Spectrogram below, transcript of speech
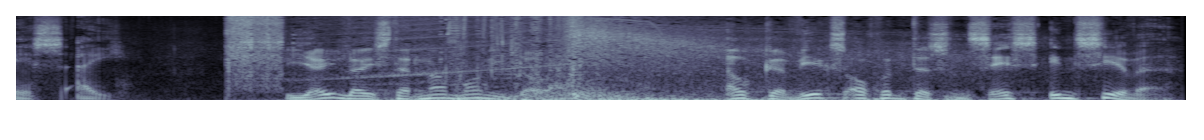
SA. Jy luister na Monitor. Elke weekoggend tussen 6 en 7.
